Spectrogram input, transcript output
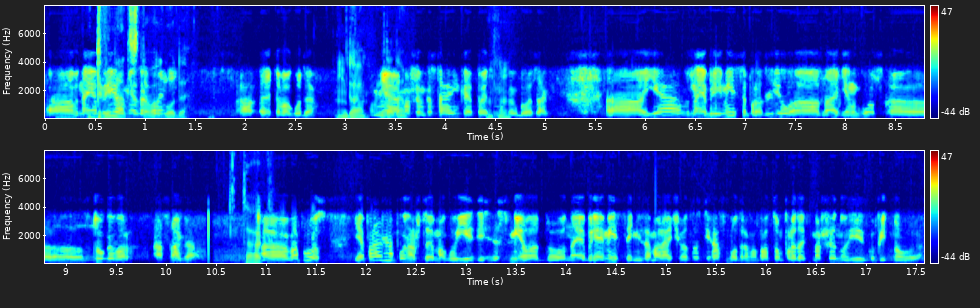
В ноябре 12 года. А, этого года. Да, У меня да, машинка старенькая, поэтому uh-huh. как бы вот так. А, я в ноябре месяце продлил а, на один год договор ОСАГО. Так. Вопрос. Я правильно понял, что я могу ездить смело до ноября месяца и не заморачиваться с техосмотром, а потом продать машину и купить новую?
